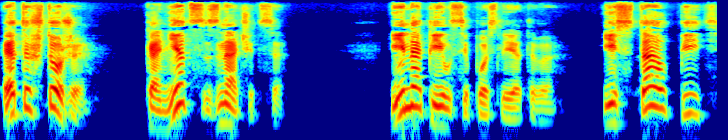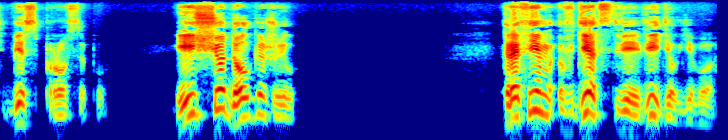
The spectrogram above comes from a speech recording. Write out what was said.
«Это что же, конец значится?» И напился после этого, и стал пить без просыпу, и еще долго жил. Трофим в детстве видел его.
